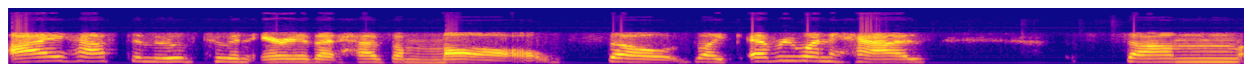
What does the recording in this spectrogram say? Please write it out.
I have to move to an area that has a mall. So, like, everyone has some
